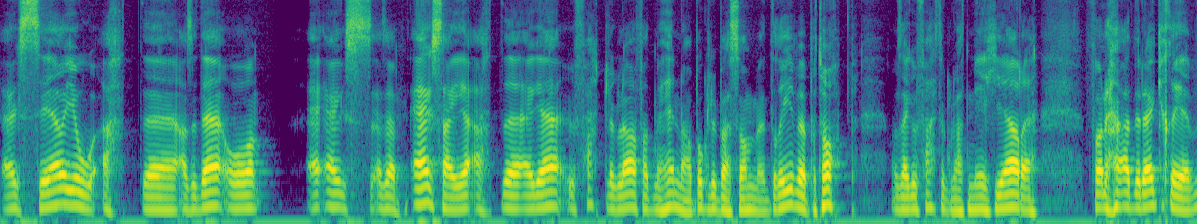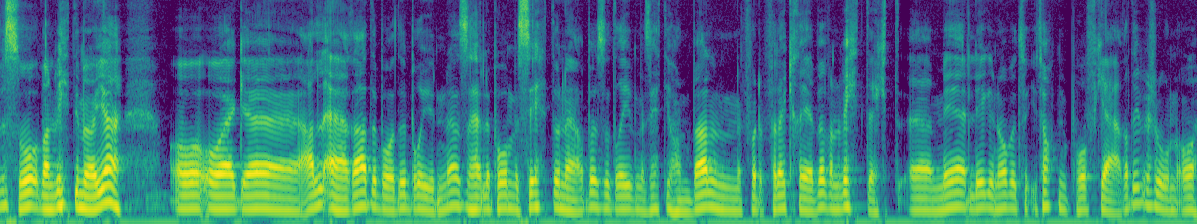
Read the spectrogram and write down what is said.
jeg, ser jo at uh, altså det å jeg, jeg, altså, jeg, sier at uh, jeg er ufattelig glad for at vi har naboklubber som driver på topp. Og så er jeg ufattelig glad for at vi ikke gjør det. For det, det krever så vanvittig mye. Og, og jeg er all ære til både Bryne, som holder på med sitt, og Nærbø, som driver med sitt i håndballen. For, for det krever vanvittig. Eh, vi ligger nå i toppen på fjerdedivisjon og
